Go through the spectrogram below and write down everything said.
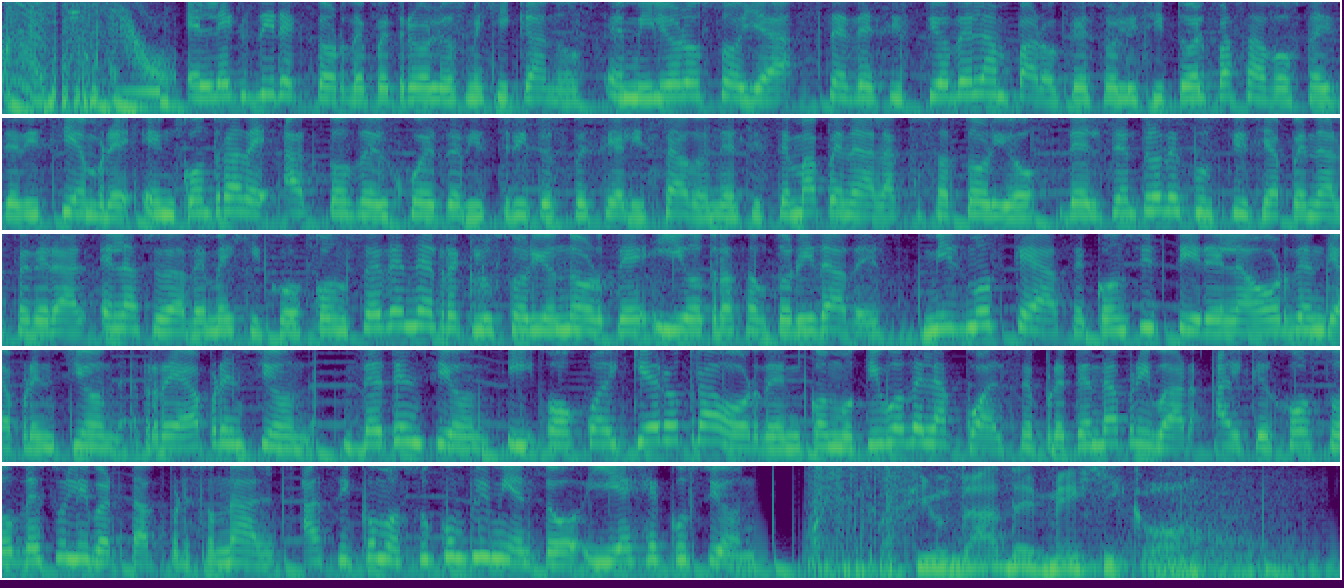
El exdirector de Petróleos Mexicanos, Emilio Lozoya, se desistió del amparo que solicitó el pasado 6 de diciembre en contra de actos del juez de distrito especializado en el sistema penal acusatorio del Centro de Justicia Penal Federal en la Ciudad de México, con sede en el Reclusorio Norte y otras autoridades, mismos que hace consistir en la orden de aprehensión, reaprehensión, detención y o cualquier otra orden con motivo de la cual se pretenda privar al quejoso de su libertad personal, así como su cumplimiento y ejecución. Ciudad de México.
